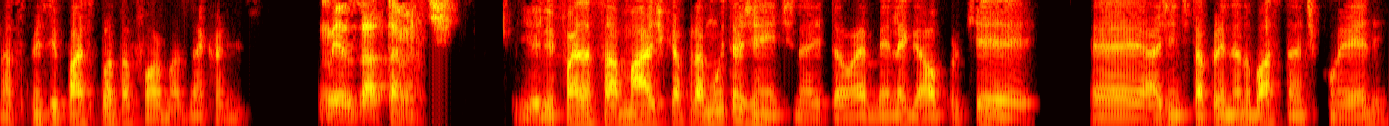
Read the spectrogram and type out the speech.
nas principais plataformas, né, Carlinhos? Exatamente. E ele faz essa mágica para muita gente, né? Então é bem legal porque é, a gente está aprendendo bastante com ele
